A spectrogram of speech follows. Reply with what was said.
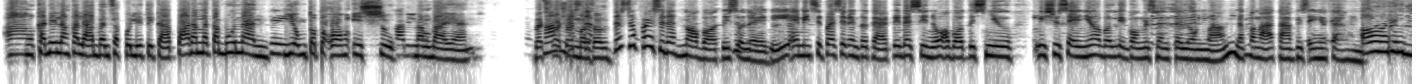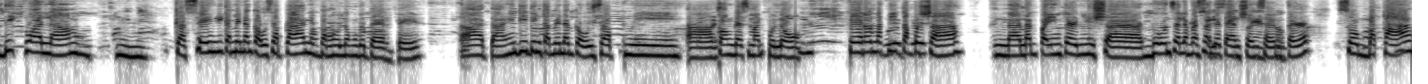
ang kanilang kalaban sa politika para matabunan yung totoong issue ng bayan. Next Ma'am, question, does, the, does the President know about this already? I mean, si President Duterte, does he know about this new issue sa inyo about kay Congressman Talong, ma'am, na pang-atake sa inyo family? Oh, hindi ko alam. Hmm, Kasi hindi kami nagkausap pa ni Pangulong Duterte. At ah, hindi din kami nagkausap ni ah, Congressman Pulong. Pero nakita ko siya na nagpa-interview siya doon sa labas ng detention center. So baka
